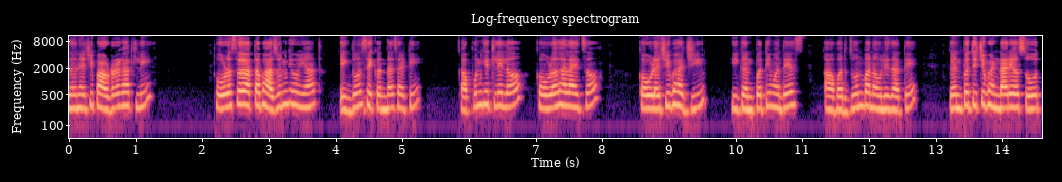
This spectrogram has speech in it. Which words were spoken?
धन्याची पावडर घातली. थोडंसं आता भाजून घेऊयात एक दोन सेकंदासाठी. कापून घेतलेलं कवळं घालायचं. कवळ्याची भाजी ही गणपतीमध्ये आवर्जून बनवली जाते. गणपतीचे भंडारे असोत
